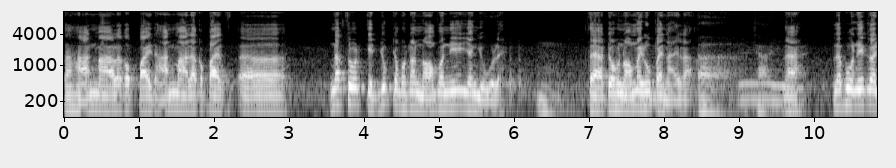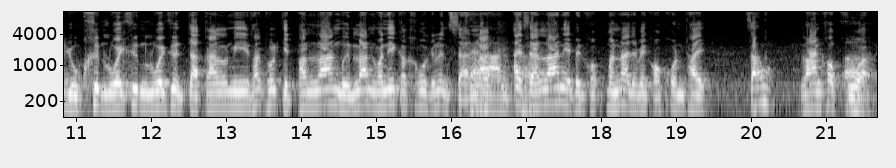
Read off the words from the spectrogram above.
ทหารมาแล้วก็ไปทหารมาแล้วก็ไปเอ่อนักธุรกิจยุคจอมพลถนอมวันนี้ยังอยู่เลยอืมแต่จอมพลถนอมไม่รู้ไปไหนละเออใช่นะแล้วพวกนี้ก็อยู่ขึ้นรวยขึ้นรวยขึ้น จากการมีทั้งธุรกิจพันล้านหมื่นล้าน วันนี้ก็คุยกันเรื่องแสนล้านไอ้แสนล้านเนี่ยเป็นของมันน่าจะเป็นของคนไทยสักล้านครอบครัวเออ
